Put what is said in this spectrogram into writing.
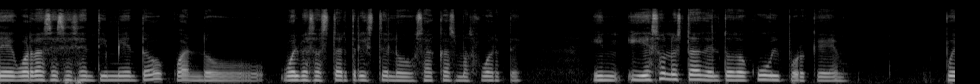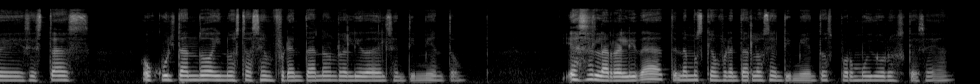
te guardas ese sentimiento, cuando vuelves a estar triste lo sacas más fuerte. Y, y eso no está del todo cool porque pues estás ocultando y no estás enfrentando en realidad el sentimiento. Y esa es la realidad, tenemos que enfrentar los sentimientos por muy duros que sean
